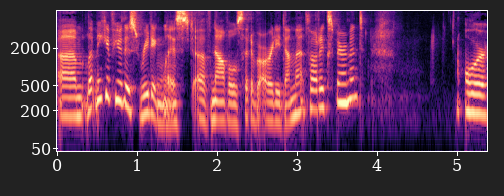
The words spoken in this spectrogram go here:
um, let me give you this reading list of novels that have already done that thought experiment. Or,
